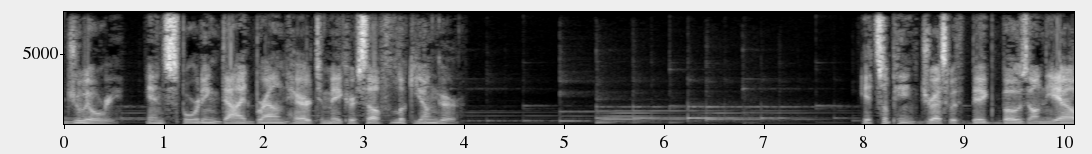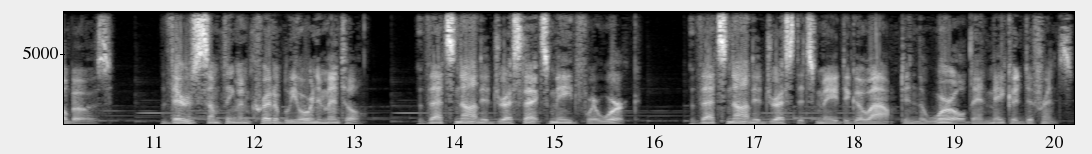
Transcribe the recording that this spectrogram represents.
jewelry, and sporting dyed brown hair to make herself look younger. It's a pink dress with big bows on the elbows. There's something incredibly ornamental. That's not a dress that's made for work. That's not a dress that's made to go out in the world and make a difference.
